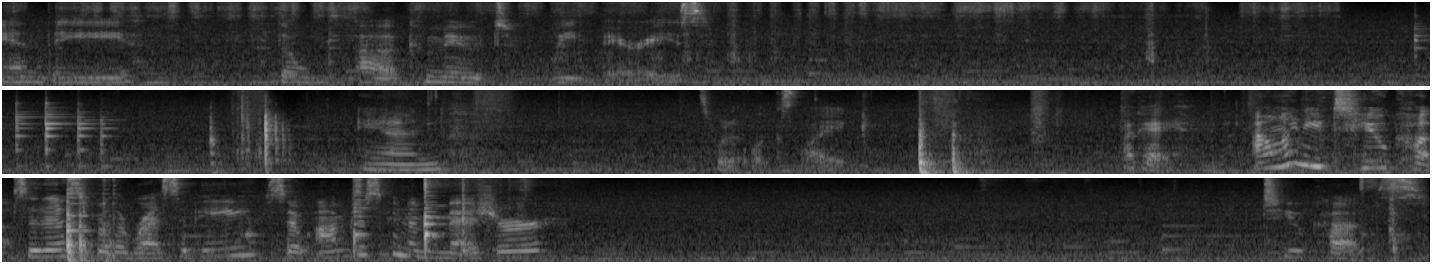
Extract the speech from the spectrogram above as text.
and the the uh, kamut wheat berries. And that's what it looks like. Okay, I only need two cups of this for the recipe, so I'm just gonna measure two cups.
